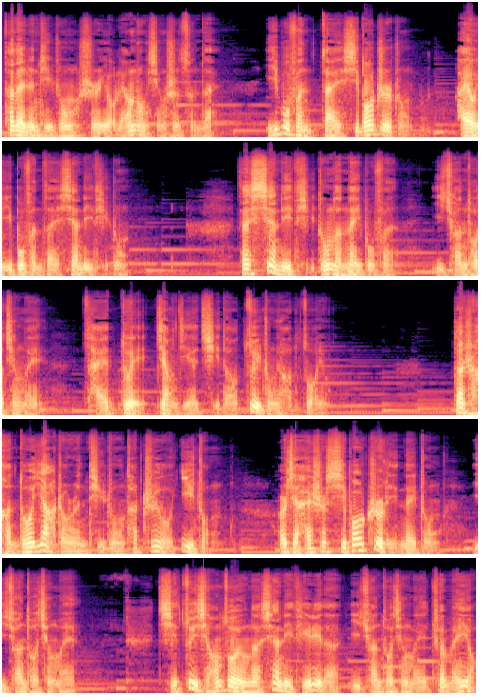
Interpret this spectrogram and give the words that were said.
它在人体中是有两种形式存在，一部分在细胞质中，还有一部分在线粒体中。在线粒体中的那部分乙醛脱氢酶才对降解起到最重要的作用。但是很多亚洲人体中它只有一种，而且还是细胞质里那种乙醛脱氢酶，起最强作用的线粒体里的乙醛脱氢酶却没有。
